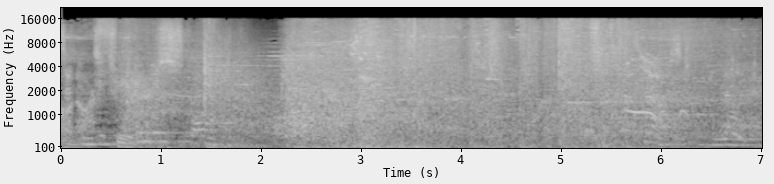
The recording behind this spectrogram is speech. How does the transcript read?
on our seconds until minions fears. First blood.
